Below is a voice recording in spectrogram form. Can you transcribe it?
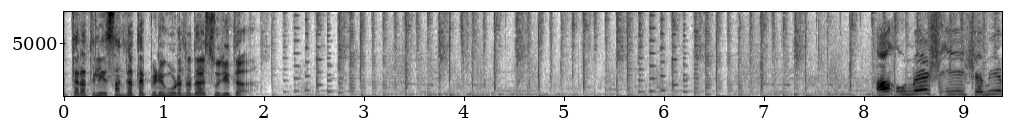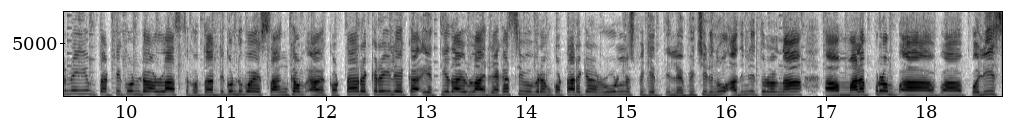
ഇത്തരത്തിൽ ഈ സംഘത്തെ പിടികൂടുന്നത്? സുജിത്ത് ഉമേഷ് ഈ ഷമീറിനെയും തട്ടിക്കൊണ്ടുള്ള തട്ടിക്കൊണ്ടുപോയ സംഘം കൊട്ടാരക്കരയിലേക്ക് എത്തിയതായുള്ള രഹസ്യ വിവരം കൊട്ടാരക്കര റൂറൽ എസ് പിക്ക് ലഭിച്ചിരുന്നു. അതിനെ തുടർന്ന് Malappuram police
